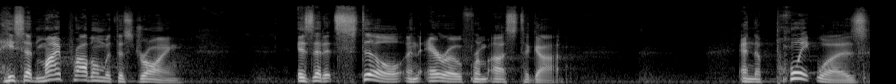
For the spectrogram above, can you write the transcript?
he said, My problem with this drawing is that it's still an arrow from us to God. And the point was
